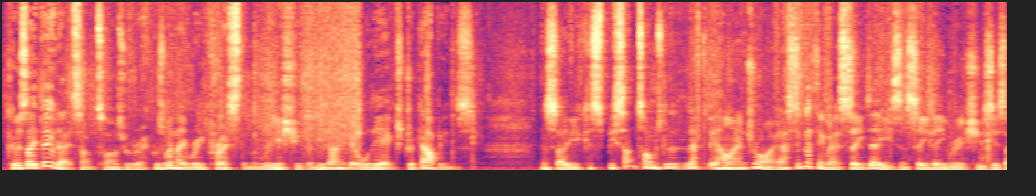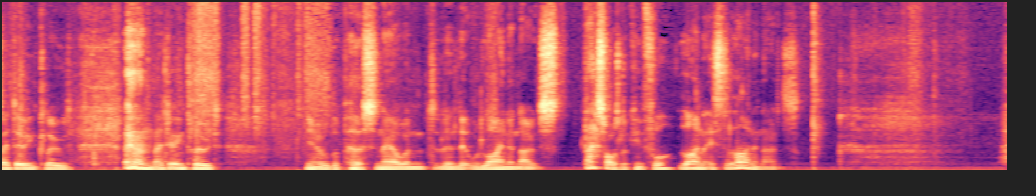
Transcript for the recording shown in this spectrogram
Because they do that sometimes with records. When they repress them and reissue them, you don't get all the extra gubbins. And so you can be sometimes left a bit high and dry. That's the good thing about CDs and CD reissues is they do include they do include you know all the personnel and the little liner notes. That's what I was looking for. Liner it's the liner notes.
